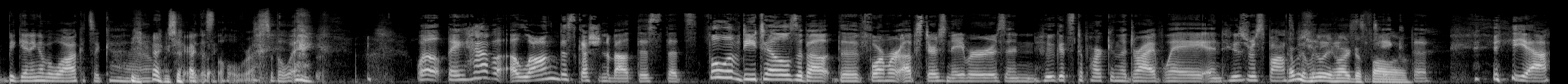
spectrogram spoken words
beginning of a walk, it's like, God, I don't want to carry this the whole rest of the way. Well, they have a, a long discussion about this that's full of details about the former upstairs neighbors and who gets to park in the driveway and whose was really hard is to follow. The, yeah,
